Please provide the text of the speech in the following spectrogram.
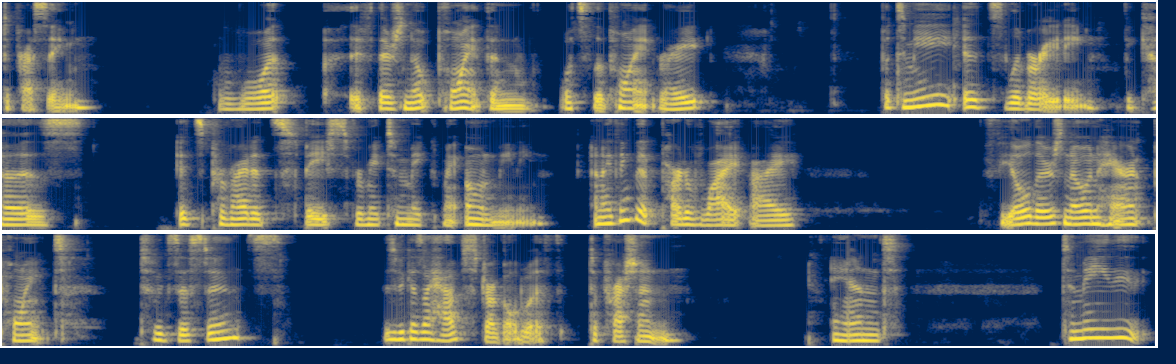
depressing. What if there's no point, then what's the point, right? But to me, it's liberating because it's provided space for me to make my own meaning. And I think that part of why I feel there's no inherent point to existence is because I have struggled with depression and to me,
